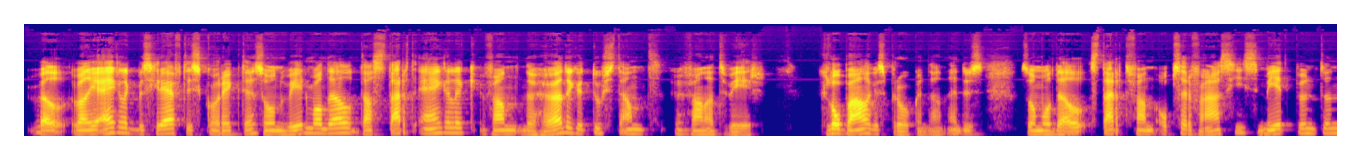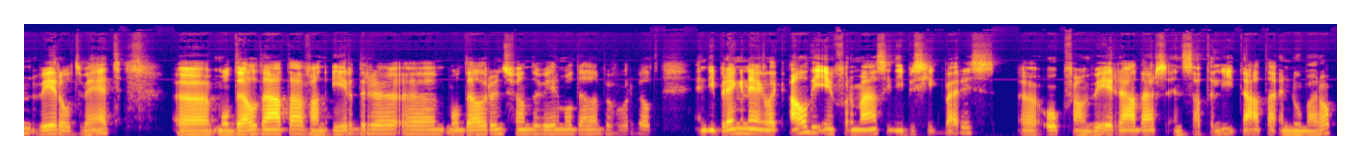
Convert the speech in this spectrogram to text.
Wel, wat je eigenlijk beschrijft is correct. Zo'n weermodel dat start eigenlijk van de huidige toestand van het weer. Globaal gesproken dan. Hè. Dus zo'n model start van observaties, meetpunten wereldwijd, uh, modeldata van eerdere uh, modelruns van de weermodellen bijvoorbeeld. En die brengen eigenlijk al die informatie die beschikbaar is, uh, ook van weerradars en satellietdata en noem maar op,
